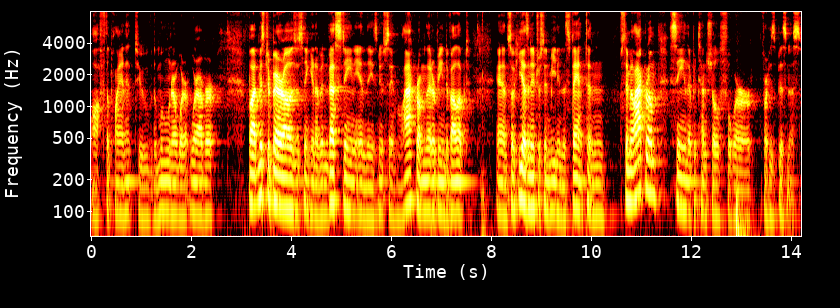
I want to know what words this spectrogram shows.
off the planet to the moon or where, wherever. But Mr. Barrows is thinking of investing in these new simulacrum that are being developed. And so he has an interest in meeting the Stanton simulacrum, seeing their potential for, for his business.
